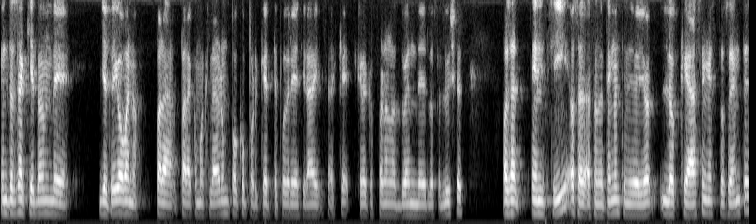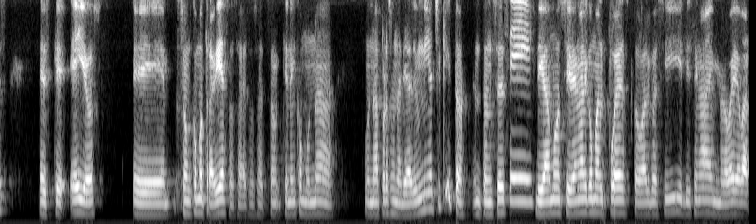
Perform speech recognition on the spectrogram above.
Entonces aquí es donde yo te digo, bueno, para, para como aclarar un poco por qué te podría decir, ay, ¿sabes qué? Creo que fueron los duendes, los aluches. O sea, en sí, o sea, hasta donde tengo entendido yo, lo que hacen estos entes es que ellos eh, son como traviesos, ¿sabes? O sea, son, tienen como una, una personalidad de un niño chiquito. Entonces, digamos, si ven algo mal puesto o algo así, dicen, ay, me lo voy a llevar.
